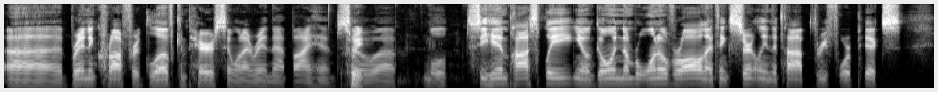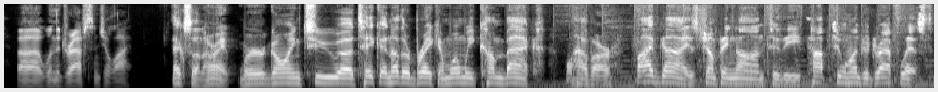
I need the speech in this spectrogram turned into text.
uh, Brandon Crawford glove comparison when I ran that by him. Sweet. So uh, we'll see him possibly, you know, going number one overall, and I think certainly in the top three, four picks uh, when the draft's in July. Excellent. All right. We're going to uh, take another break. And when we come back, we'll have our five guys jumping on to the top 200 draft list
